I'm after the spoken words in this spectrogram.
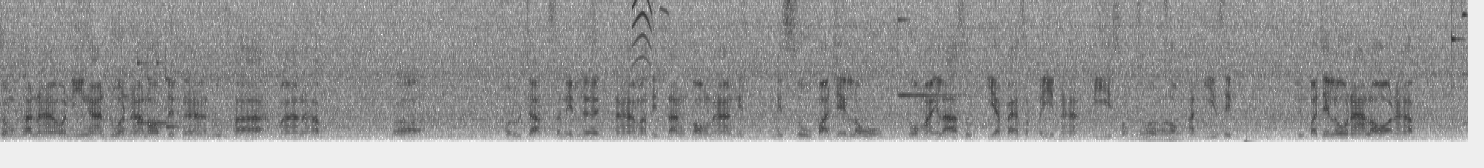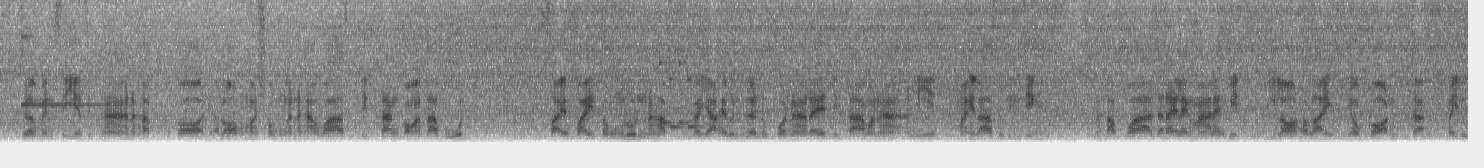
ผู้ชมทุกท่านนะฮะวันนี้งานด่วนนะฮะรอบดึกนะฮะลูกค้ามานะครับ ก็คนรู้จักสนิทเลยนะฮะมาติดตั้งกล่องนะฮะมิซูปาเจโร่ตัวใหม่ล่าสุดเกียร์ 8 สปีดนะฮะปี2020 หรือปาเจโร่หน้าหล่อนะครับ เครื่องเป็น CN15 นะครับ ก็เดี๋ยวลองมาชมกันนะฮะว่าติดตั้งกล่องอัลต้าบูทสายไฟตรงรุ่นนะครับ ก็อยากให้เพื่อนๆทุกคนนะฮะได้ติดตามมานะฮะอันนี้ใหม่ล่าสุดจริง ๆ นะครับว่าจะได้แรงม้าแรงบิดที่ล้อเท่าไหร่ เดี๋ยวก่อนจะไปดู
